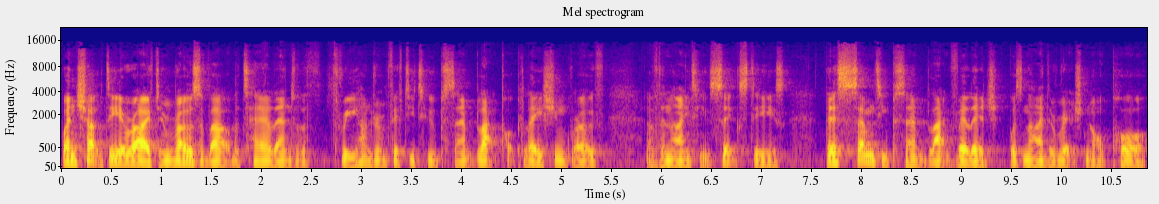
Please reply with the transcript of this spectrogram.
When Chuck D arrived in Roosevelt at the tail end of the 352% black population growth of the 1960s, this 70% black village was neither rich nor poor.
